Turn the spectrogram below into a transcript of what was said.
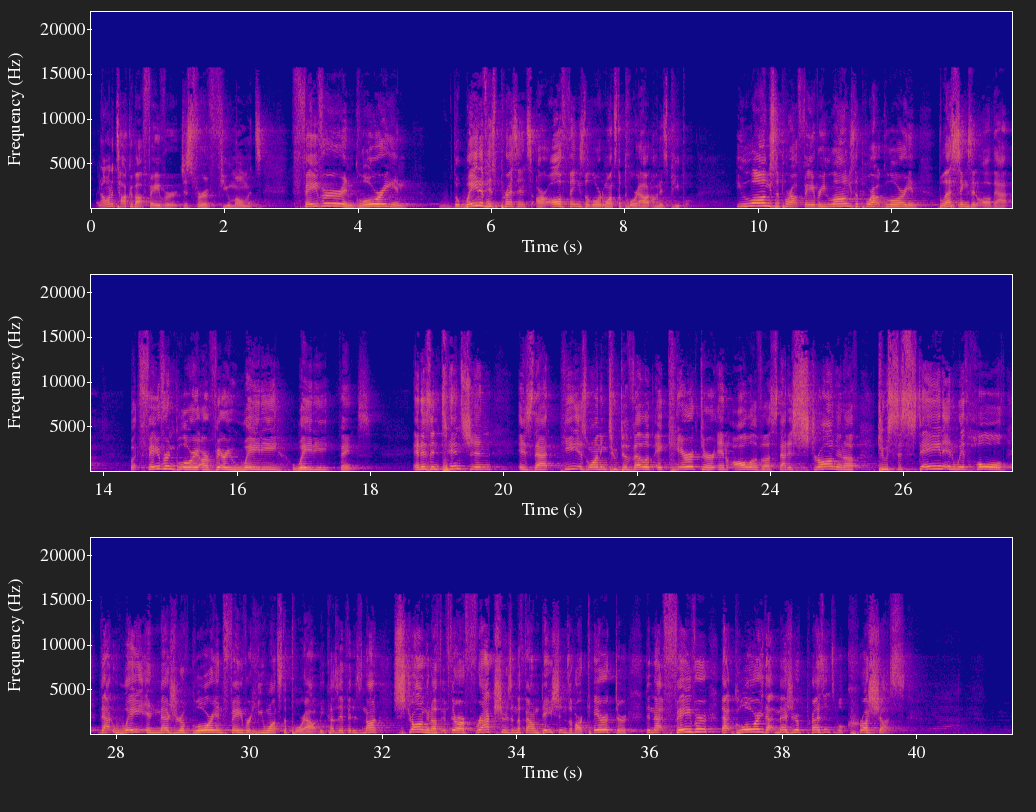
And I want to talk about favor just for a few moments. Favor and glory and the weight of his presence are all things the Lord wants to pour out on his people. He longs to pour out favor, he longs to pour out glory and blessings and all that. But favor and glory are very weighty, weighty things. And his intention is that He is wanting to develop a character in all of us that is strong enough to sustain and withhold that weight and measure of glory and favor He wants to pour out. Because if it is not strong enough, if there are fractures in the foundations of our character, then that favor, that glory, that measure of presence will crush us.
